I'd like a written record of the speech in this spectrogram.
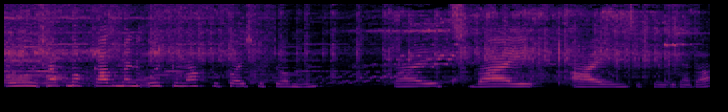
So, ich habe noch gerade meine Ult gemacht, bevor ich gestorben bin. 3, 2, 1. Ich bin wieder da.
